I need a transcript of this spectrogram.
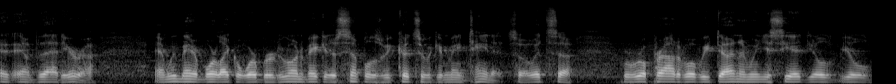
of that era and we made it more like a warbird. We want to make it as simple as we could so we can maintain it. So it's uh, we're real proud of what we've done, and when you see it, you'll you'll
